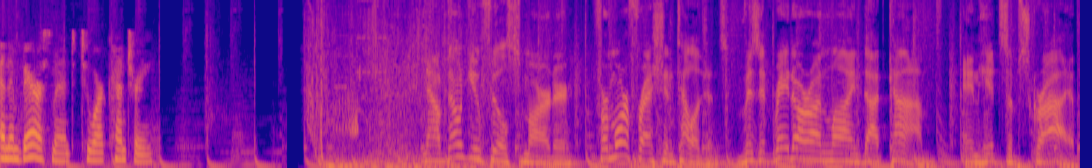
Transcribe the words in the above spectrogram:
An embarrassment to our country. Now, don't you feel smarter? For more fresh intelligence, visit radaronline.com and hit subscribe.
